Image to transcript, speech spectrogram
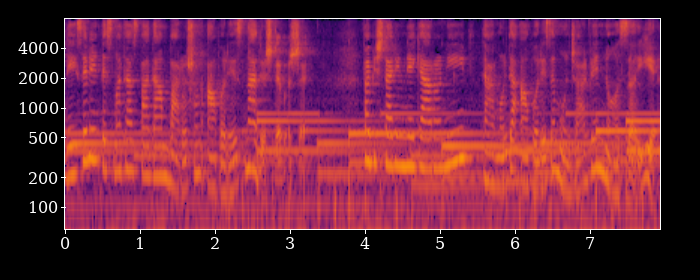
لیزر این قسمت از بدن براشون عوارض نداشته باشه و بیشترین نگرانی در مورد عوارض منجر به نازاییه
